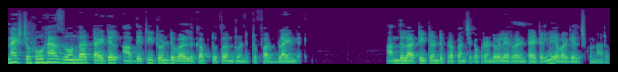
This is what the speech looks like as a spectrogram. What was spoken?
next who has won the title of the T twenty world cup two thousand twenty two for blind అందులో టీ ట్వంటీ ప్రపంచ కప్ రెండు వేల ఇరవై టైటిల్ని ఎవరు గెలుచుకున్నారు?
